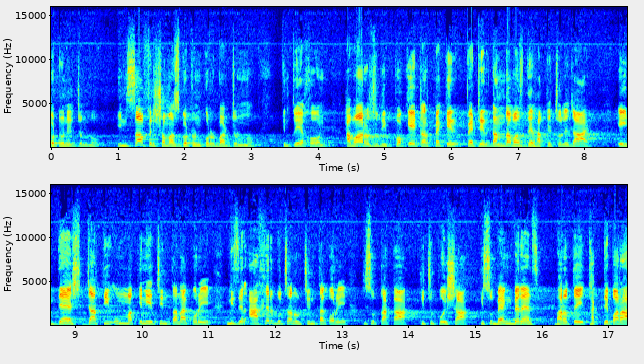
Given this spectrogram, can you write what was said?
গঠনের জন্য, ইনসাফের সমাজ গঠন করবার জন্য। কিন্তু এখন আবারও যদি পকেট আর প্যাকের পেটের দান্দাবাজদের হাতে চলে যায়, এই দেশ, জাতি, উম্মাকে নিয়ে চিন্তা না করে, নিজের আখের গোছানোর চিন্তা করে, কিছু টাকা, কিছু পয়সা, কিছু ব্যাংক ব্যালেন্স ভারতে থাকতে পারা,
